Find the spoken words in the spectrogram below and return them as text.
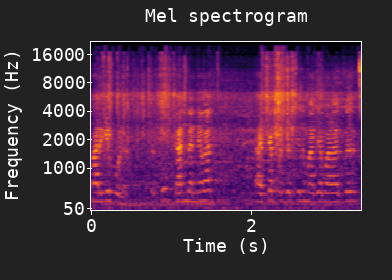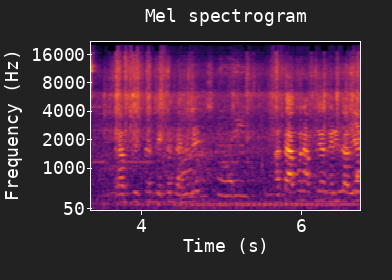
मार्गे पुढं. तर खूप छान धन्यवाद. अशा पद्धतीने माझ्या बाळाचं रामकृष्ण लेखन झालेलं आहे. आता आपण आपल्या घरी जाऊया.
